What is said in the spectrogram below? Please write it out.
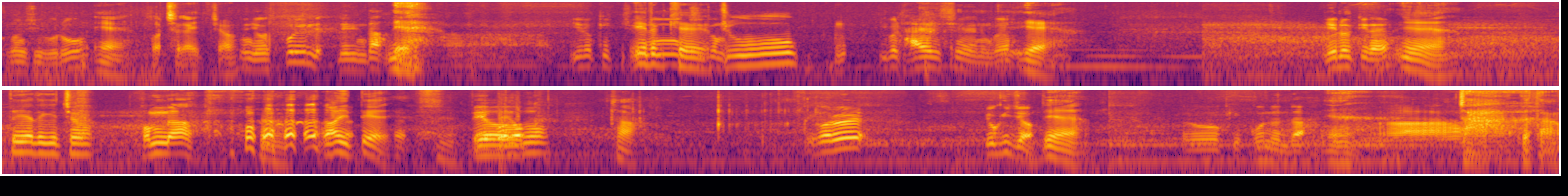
그런 식으로 예, 고체가 있죠. 그럼 여기 뿌리 를 내린다. 예, 이렇게 쭉 이렇게 쭉, 이걸 다 해주셔야 되는 거예요? 예, 얘를 띄나요? 예. 떼야 되겠죠? 겁나. 아니, 떼. 떼고. 요거, 자, 이거를 여기죠. 예, 이렇게 꽂는다. 예. 아. 자, 그 다음.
